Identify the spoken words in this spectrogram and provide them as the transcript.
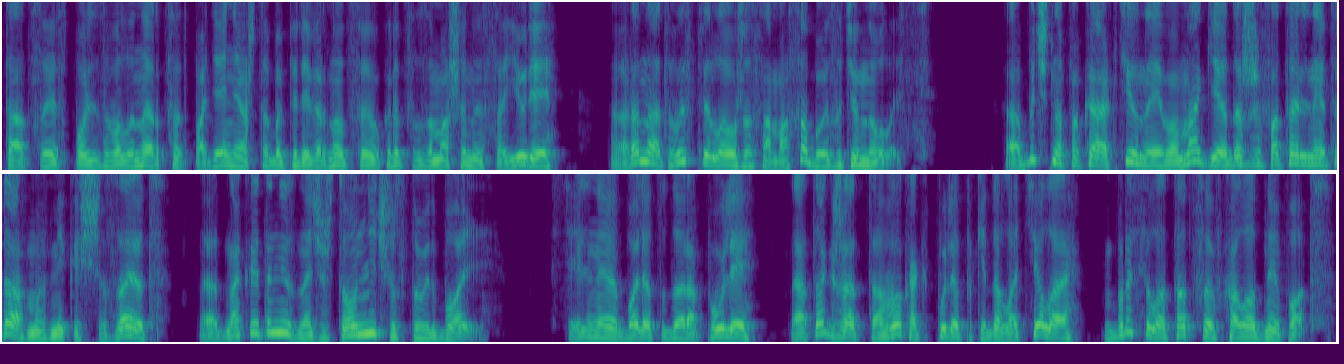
Тацио использовал инерцию от падения, чтобы перевернуться и укрыться за машиной Саюри. Рана от выстрела уже сама собой затянулась. Обычно, пока активна его магия, даже фатальные травмы вмиг исчезают, однако это не значит, что он не чувствует боль. Сильная боль от удара пули, а также от того, как пуля покидала тело, бросила Тацию в холодный пот.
